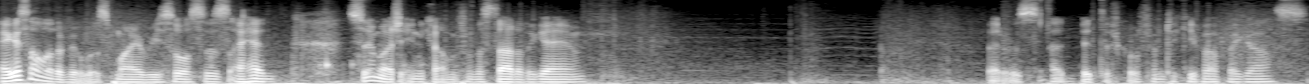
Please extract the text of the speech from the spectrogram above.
I guess a lot of it was my resources. I had so much income from the start of the game. That it was a bit difficult for him to keep up, I guess.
